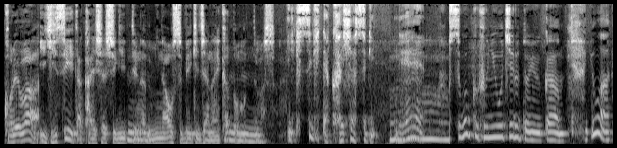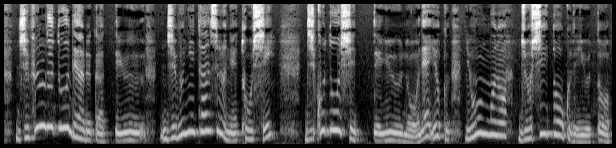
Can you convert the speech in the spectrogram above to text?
これは行き過ぎた会社主義っていうのは見直すべきじゃないかと思ってます。行き過ぎた会社主義。ねすごく腑に落ちるというか、要は自分がどうであるかっていう、自分に対するね、投資自己投資っていうのをね、よく日本語の女子トークで言うと、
